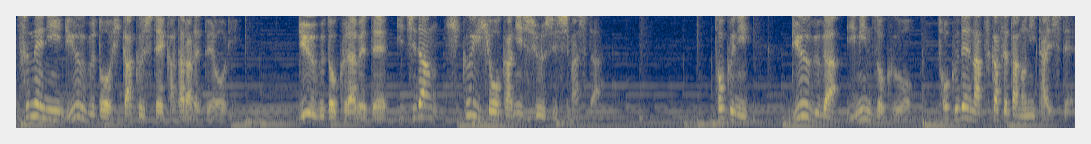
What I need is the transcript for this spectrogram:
常に竜宮と比較して語られており竜宮と比べて一段低い評価に終始しました。特に竜宮が異民族を徳で懐かせたのに対して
